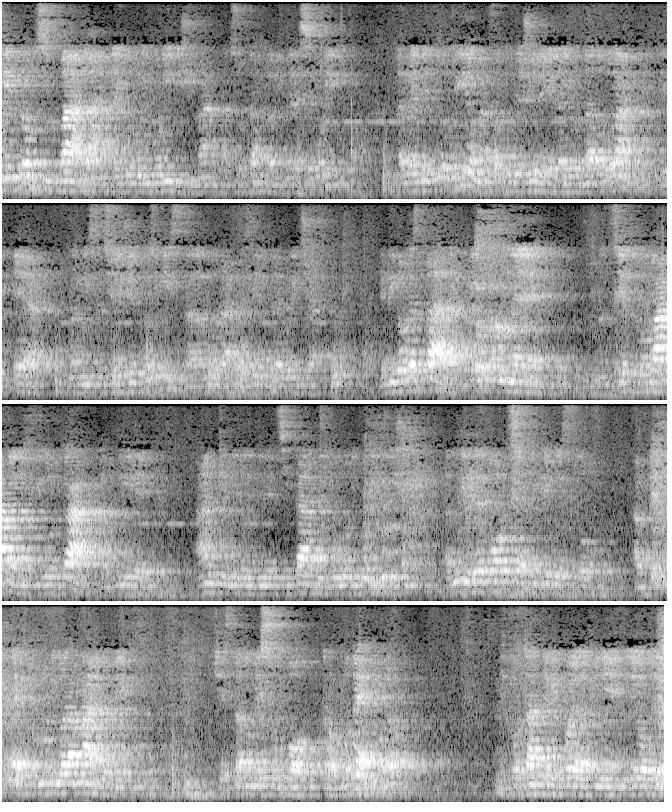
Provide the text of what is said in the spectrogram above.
che non si bada ai colori politici ma soltanto all'interesse politico. L'avrei detto io, mi ha fatto piacere che l'ha ricordato Volante, che era un'amministrazione centro-sinistra, allora Presidente della provincia Enrico Gaspara, e non, non si è trovata difficoltà a dire anche nelle diversità dei colori politici, a unire le forze affinché questo avvenga. Ecco, l'unico rammarico che ci è stato messo un po' troppo tempo, però l'importante è che poi alla fine le opere,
